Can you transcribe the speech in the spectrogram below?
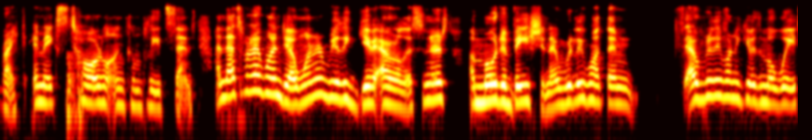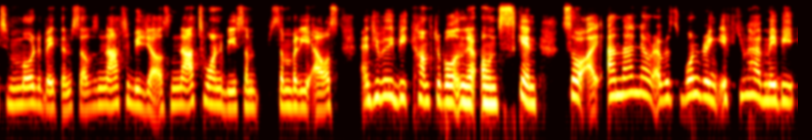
Right. It makes total and complete sense. And that's what I want to do. I want to really give our listeners a motivation. I really want them I really want to give them a way to motivate themselves, not to be jealous, not to want to be some somebody else, and to really be comfortable in their own skin. So, I, on that note, I was wondering if you have maybe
